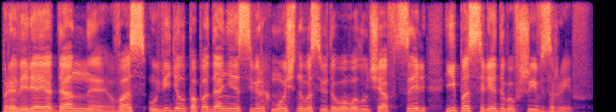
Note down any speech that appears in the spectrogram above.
Проверяя данные, Вас увидел попадание сверхмощного светового луча в цель и последовавший взрыв.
